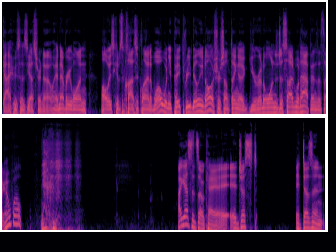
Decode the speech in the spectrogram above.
guy who says yes or no. And everyone always gives a classic line of, "Well, when you pay three billion dollars for something, uh, you're going to want to decide what happens." It's like, oh well, I guess it's okay. It, it just it doesn't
